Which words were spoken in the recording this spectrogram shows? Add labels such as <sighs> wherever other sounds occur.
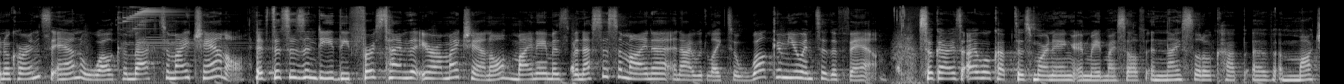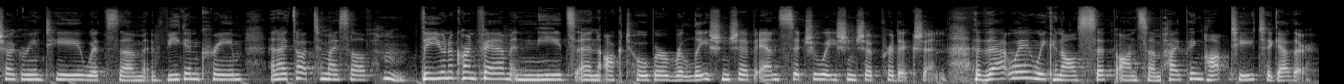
unicorns and welcome back to my channel. If this is indeed the first time that you're on my channel, my name is Vanessa Somuayina and I would like to welcome you into the fam. So guys, I woke up this morning and made myself a nice little cup of matcha green tea with some vegan cream and I thought to myself, hmm, the unicorn fam needs an October relationship and situationship prediction. That way we can all sip on some piping hot tea together.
